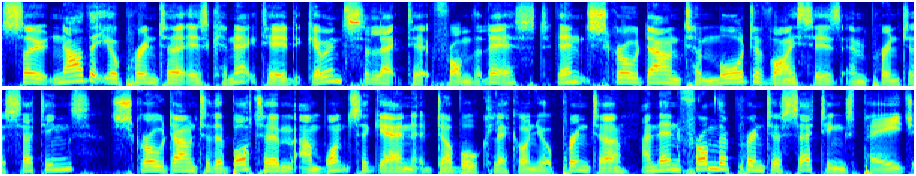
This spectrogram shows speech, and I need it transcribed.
So now that your printer is connected, go and select it from the list, then scroll down to More Devices and Printer Settings, scroll down to the bottom and once again double click on your printer, and then from the printer settings page,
